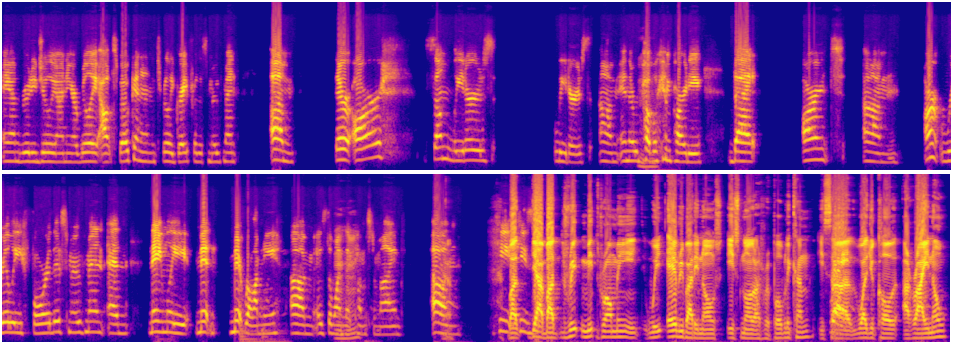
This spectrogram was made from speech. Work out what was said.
and Rudy Giuliani are really outspoken, and it's really great for this movement. Um, there are some leaders leaders um, in the Mhm. Republican Party that aren't um, aren't really for this movement, and namely Mitt Mitt Romney um, is the one Mhm. that comes to mind. Um, he, But yeah, but Mitt Romney, we everybody knows is not a Republican. It's a what you call a RINO.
